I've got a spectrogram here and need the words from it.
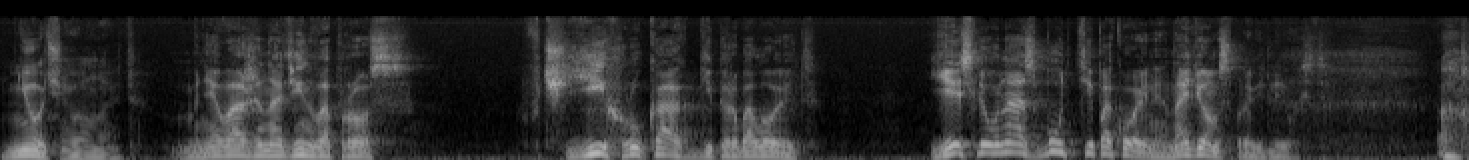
не очень волнует. Мне важен один вопрос. В чьих руках гиперболоид? Если у нас, будьте покойны, найдем справедливость. Ах.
